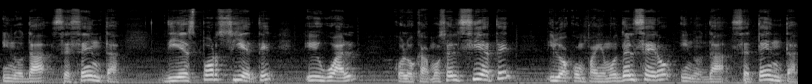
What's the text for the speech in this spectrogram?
y nos da 60. 10 por 7 igual colocamos el 7 y lo acompañamos del 0 y nos da 70.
